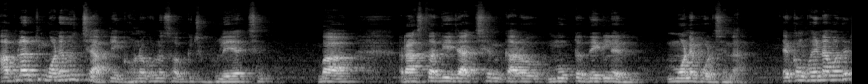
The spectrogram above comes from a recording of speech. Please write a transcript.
আপনার কি মনে হচ্ছে আপনি ঘন ঘন সব কিছু ভুলে যাচ্ছেন? বা রাস্তা দিয়ে যাচ্ছেন, কারও মুখটা দেখলেন, মনে পড়ছে না? এরকম হয় না আমাদের?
